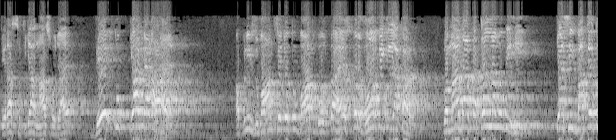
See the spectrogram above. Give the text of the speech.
تیرا ستیہ ناس ہو جائے، دیکھ تو کیا کہہ رہا ہے۔ اپنی زبان سے جو تو بات بولتا ہے، اس پر غور بھی کیا کر۔ وہ مادہ تکلم بھی کیسی باتیں تو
